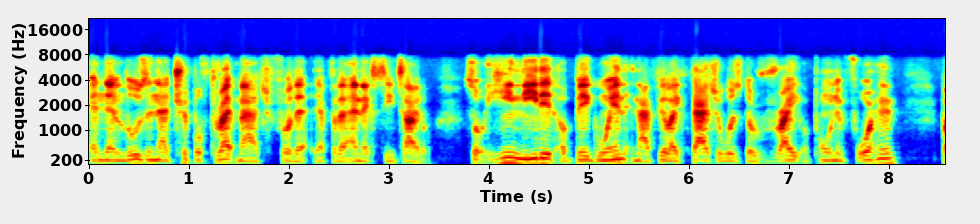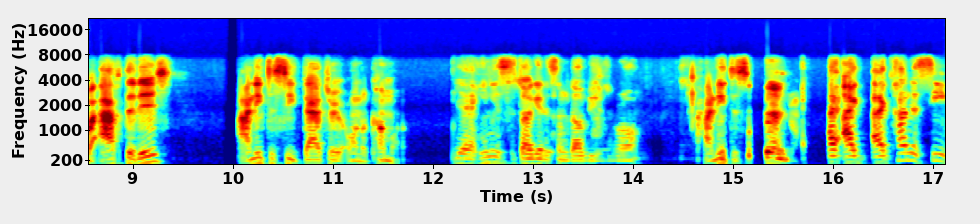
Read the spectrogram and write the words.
and then losing that triple threat match for the for the NXT title. So he needed a big win, and I feel like Thatcher was the right opponent for him. But after this, I need to see Thatcher on the come up. Yeah, he needs to start getting some W's, bro. I need to see. Good. I I, I kind of see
